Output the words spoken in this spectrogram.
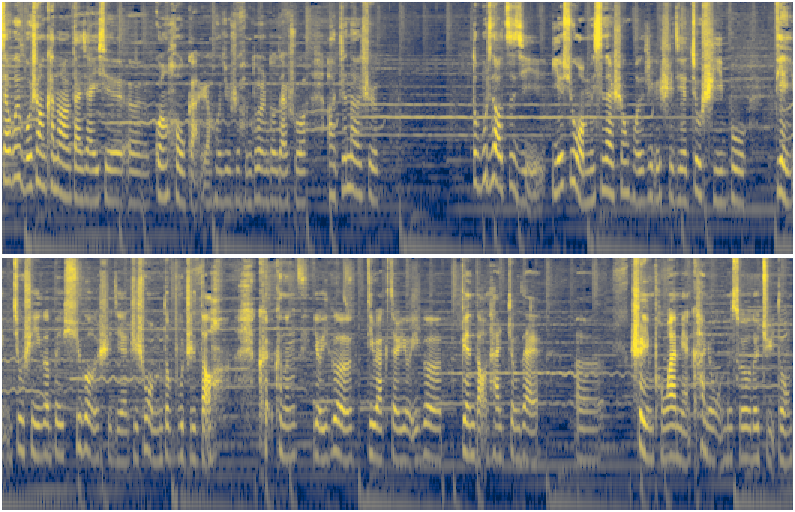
在微博上看到大家一些呃观后感，然后就是很多人都在说啊，真的是 都不知道自己，也许我们现在生活的这个世界就是一部。电影就是一个被虚构的世界，只是我们都不知道。可可能有一个 director，有一个编导，他正在呃摄影棚外面看着我们所有的举动。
